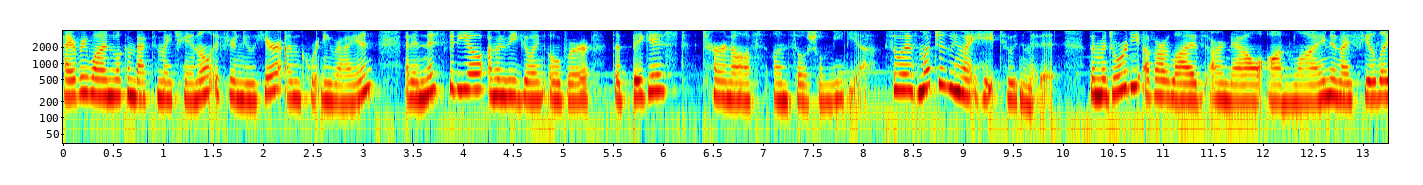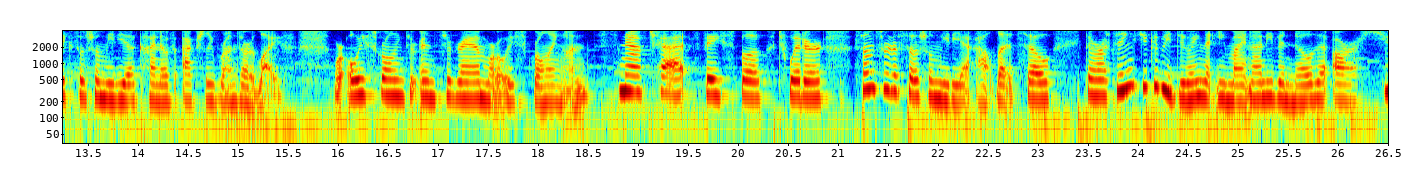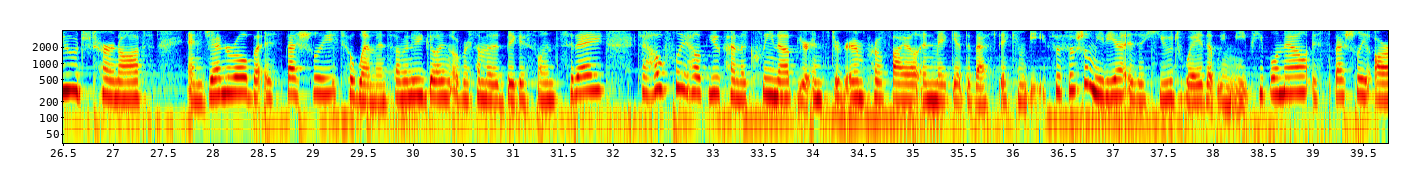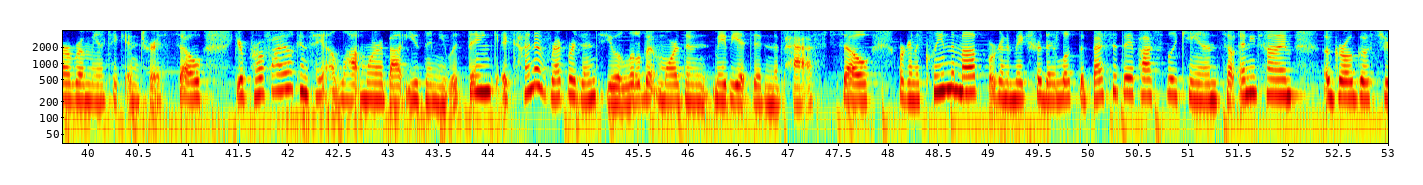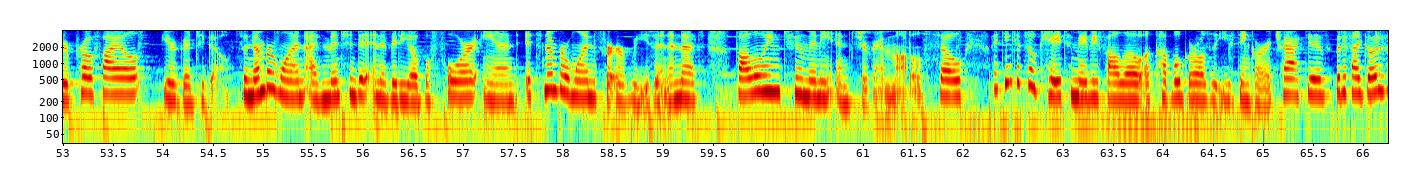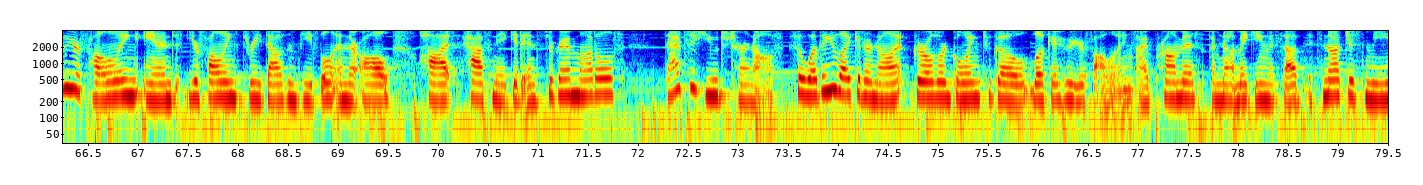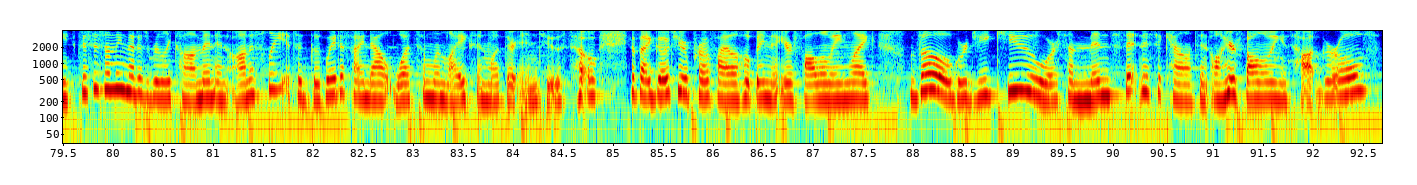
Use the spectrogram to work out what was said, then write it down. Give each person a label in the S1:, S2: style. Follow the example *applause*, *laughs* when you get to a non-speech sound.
S1: Hi everyone, welcome back to my channel. If you're new here, I'm Courtney Ryan, and in this video, I'm going to be going over the biggest turnoffs on social media. So, as much as we might hate to admit it, the majority of our lives are now online, and I feel like social media kind of actually runs our life. We're always scrolling through Instagram, we're always scrolling on Snapchat, Facebook, Twitter, some sort of social media outlet. So, there are things you could be doing that you might not even know that are huge turnoffs in general, but especially to women. So, I'm going to be going over some of the biggest ones today to hopefully help you kind of clean up your Instagram profile and make it the best it can be. So, social media is a huge way that we meet people now, especially our romantic interests. So, your profile can say a lot more about you than you would think. It kind of represents you a little bit more than maybe it did in the past. So, we're gonna clean them up, we're gonna make sure they look the best that they possibly can. So, anytime a girl goes to your profile, you're good to go. So, number one, I've mentioned it in a video before, and it's number one for a reason, and that's following too many Instagram models. So, I think it's okay to maybe follow a couple girls that you think are attractive, but if I go to who you're following and you're following 3,000 people and they're all hot, half naked Instagram models, that's a huge turnoff. So, whether you like it or not, girls are going to go look at who you're following. I promise, I'm not making this up. It's not just me. This is something that is really common, and honestly, it's a good way to find out what someone likes and what they're into. *laughs* So, if I go to your profile hoping that you're following like Vogue or GQ or some men's fitness account and all you're following is hot girls,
